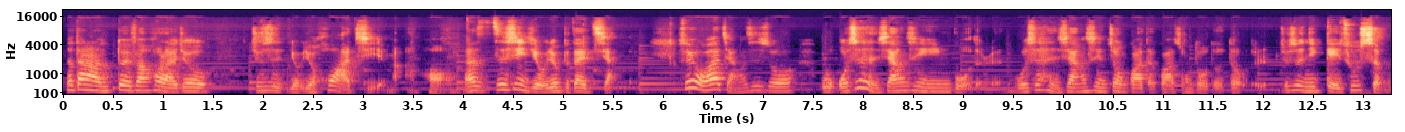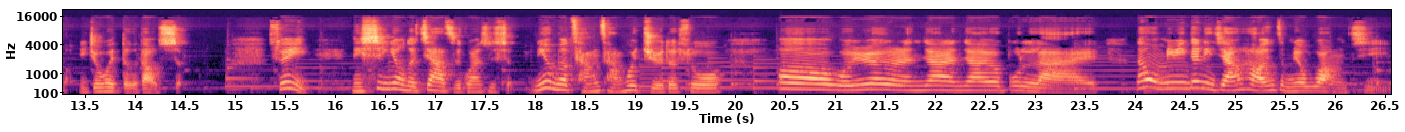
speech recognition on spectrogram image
那当然对方后来就就是有有化解嘛，齁，那这细节我就不再讲。所以我要讲的是说，我我是很相信因果的人，我是很相信种瓜得瓜，种豆得豆的人，就是你给出什么，你就会得到什么。所以你信用的价值观是什么？你有没有常常会觉得说，哦，我约了人家，人家又不来，然后我明明跟你讲好，你怎么又忘记？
